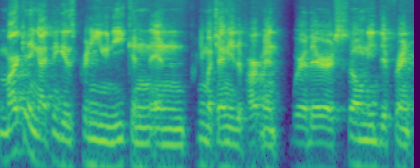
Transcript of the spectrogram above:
marketing, I think, is pretty unique in, in pretty much any department where there are so many different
